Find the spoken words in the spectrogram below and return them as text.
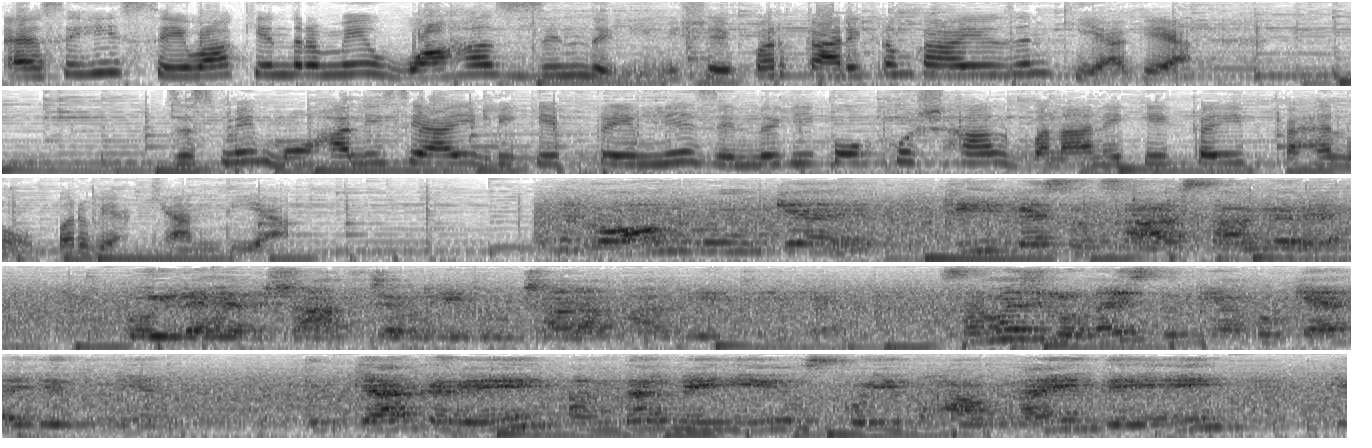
ऐसे ही सेवा केंद्र में वाह ज़िंदगी विषय पर कार्यक्रम का आयोजन किया गया, जिसमें मोहाली से आई बीके प्रेम ने ज़िंदगी को खुशहाल बनाने के कई पहलुओं पर व्याख्यान दिया। रॉन्ग रूम क्या है? ठीक है, संसार सागर है। कोई लहर शांत चल रही है उछाला मार रही है, ठीक है। समझ लो ना इस दुनिया को क्या है ये दुनिया। तो क्या करें? अंदर में ही उसको ये भावनाएँ दें कि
